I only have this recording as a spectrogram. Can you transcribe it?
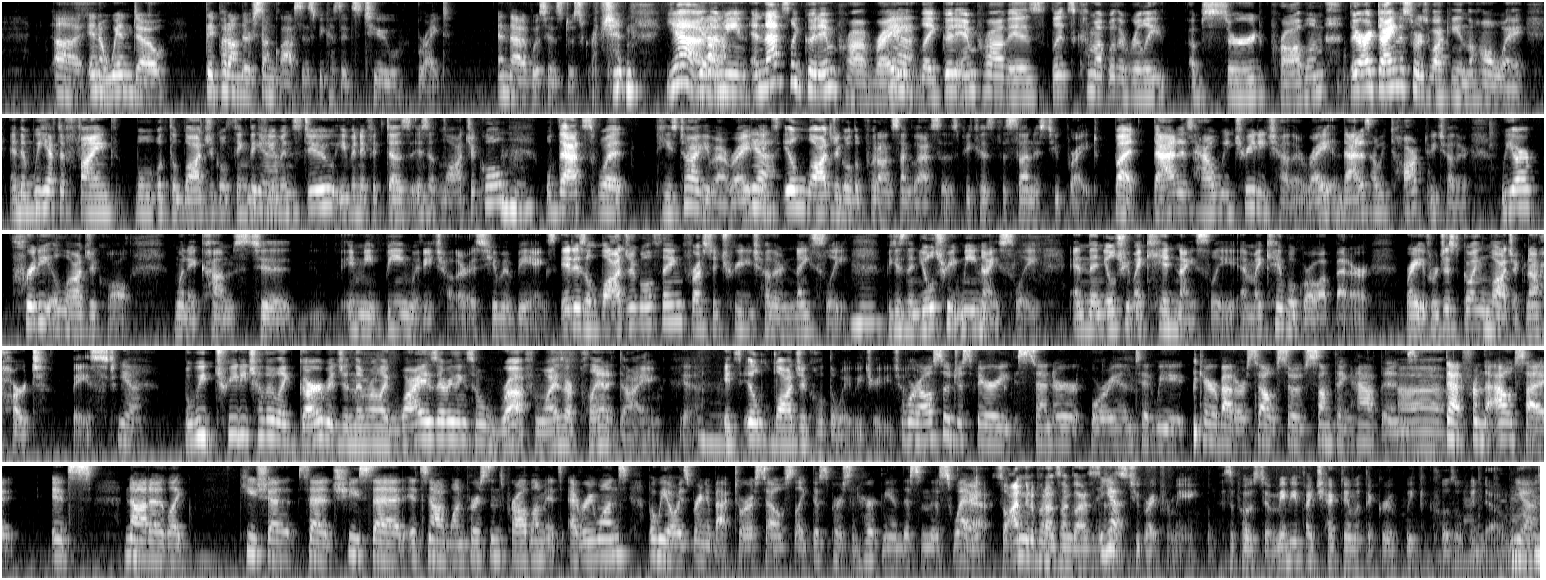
uh, in a window, they put on their sunglasses because it's too bright. And that was his description. Yeah, Yeah. I mean, and that's like good improv, right? Yeah. Like good improv is let's come up with a really absurd problem. There are dinosaurs walking in the hallway, and then we have to find well what the logical thing that Yeah. humans do, even if it does isn't logical. Mm-hmm. Well, that's what he's talking about, right? Yeah. It's illogical to put on sunglasses because the sun is too bright. But that is how we treat each other, right? And that is how we talk to each other. We are pretty illogical when it comes to being with each other as human beings. It is a logical thing for us to treat each other nicely mm-hmm. because then you'll treat me nicely and then you'll treat my kid nicely and my kid will grow up better, right? If we're just going logic, not heart based. yeah. But we treat each other like garbage and then we're like, why is everything so rough and why is our planet dying? Yeah. It's illogical the way we treat each other. We're also just very center oriented. We care about ourselves. So if something happens, Ah. that from the outside, it's not a like he sh- said, she said, it's not one person's problem, it's everyone's. But we always bring it back to ourselves like this person hurt me in this and this way. yeah, so I'm gonna put on sunglasses because Yeah. it's too bright for me, as opposed to maybe if I checked in with the group, we could close a window. Yeah.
